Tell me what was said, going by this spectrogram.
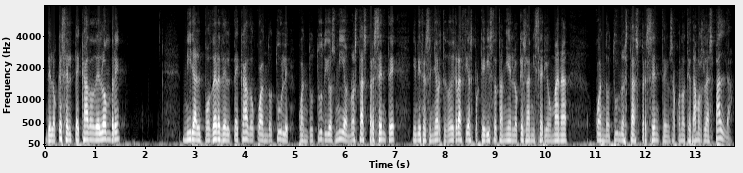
de lo que es el pecado del hombre mira el poder del pecado cuando tú, cuando tú, Dios mío, no estás presente y me dice, Señor, te doy gracias porque he visto también lo que es la miseria humana cuando tú no estás presente, o sea, cuando te damos la espalda.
